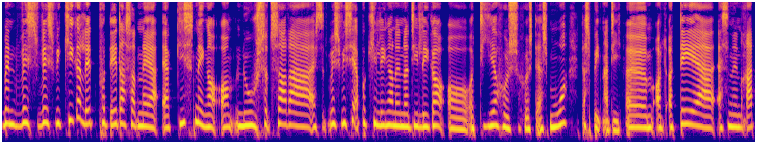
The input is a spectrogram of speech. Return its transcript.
Men hvis, hvis vi kigger lidt på det, der sådan er, er gissninger om nu, så, så er der, altså, hvis vi ser på killingerne, når de ligger og, og diger hos, hos deres mor, der spinder de. Øhm, og, og det er, er sådan en ret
